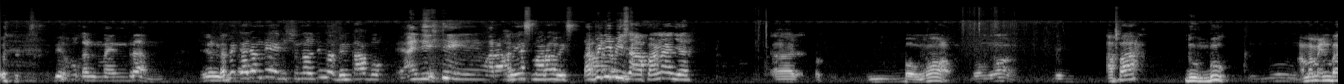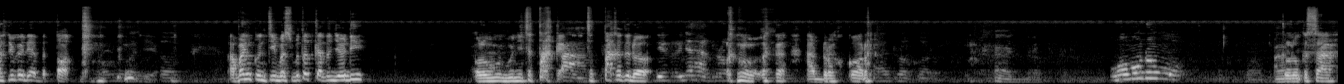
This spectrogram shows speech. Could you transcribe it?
dia bukan main drum. Dia Tapi kadang dia additional juga band kabok. Ya, anjing, marah. Alias Marawis. tapi dia bisa apaan aja? Eh, bongol, Bongol. apa? Dumbuk. Sama main bass juga dia betot. Apaan kunci bass betot kata Jody? Kalau bunyi cetak ya, cetak itu doh. Genrenya hard rock. Hard rocker. Ngomong dong. Kalau kesah.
